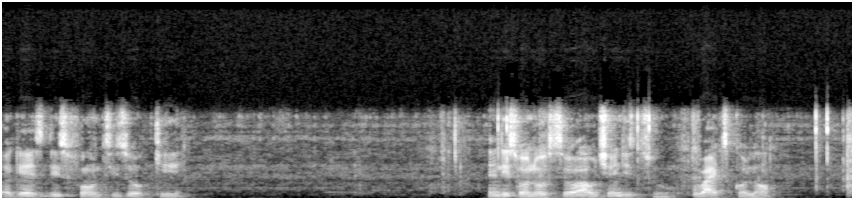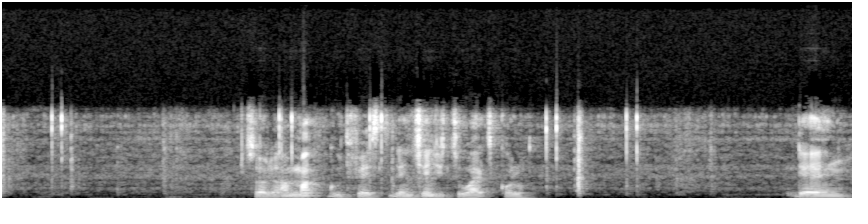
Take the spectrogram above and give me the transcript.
I guess this font is okay. And this one also I'll change it to white color sorry I'll mark good first then change it to white color. Then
